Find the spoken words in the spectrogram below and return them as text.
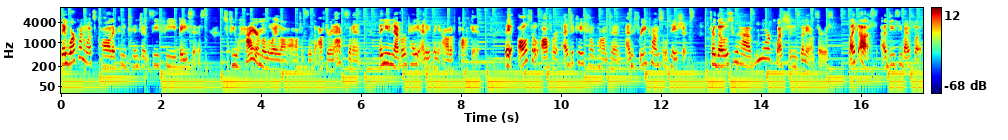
They work on what's called a contingency fee basis. So if you hire Malloy Law Offices after an accident, then you never pay anything out of pocket. They also offer educational content and free consultations for those who have more questions than answers. Like us at DC by Foot,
